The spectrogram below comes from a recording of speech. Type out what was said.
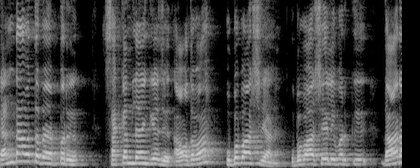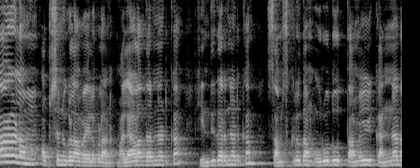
രണ്ടാമത്തെ പേപ്പർ സെക്കൻഡ് ലാംഗ്വേജ് അഥവാ ഉപഭാഷയാണ്. ഉപഭാഷയിൽ ഇവർക്ക് ധാരാളം ഓപ്ഷനുകൾ അവൈലബിൾ ആണ്. മലയാളം തിരഞ്ഞെടുക്കാം ഹിന്ദി തിരഞ്ഞെടുക്കാം സംസ്കൃതം ഉറുദു തമിഴ് കന്നഡ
